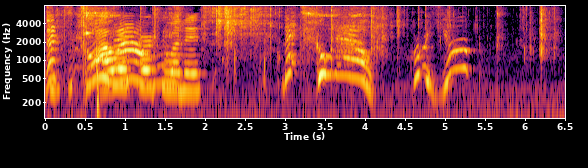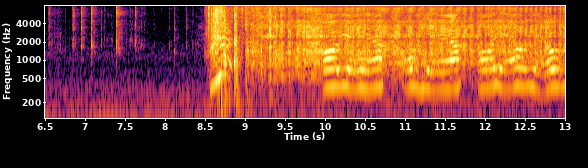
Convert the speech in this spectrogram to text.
Let's go Our now. first one is Let's go now. Hurry up. Oh yeah! Oh yeah! Oh yeah! Oh yeah! Oh yeah!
